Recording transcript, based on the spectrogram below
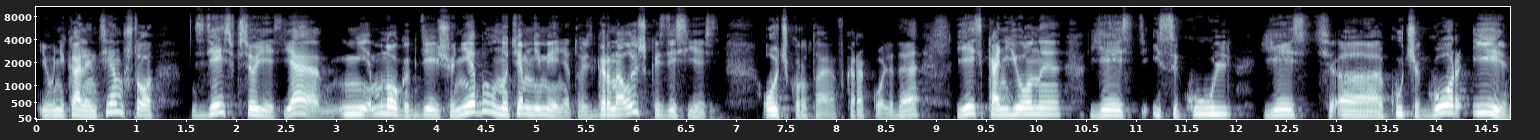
и уникален тем, что здесь все есть. Я не, много где еще не был, но тем не менее. То есть горнолыжка здесь есть. Очень крутая в Караколе, да. Есть каньоны, есть Исыкуль, есть э, куча гор. И,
